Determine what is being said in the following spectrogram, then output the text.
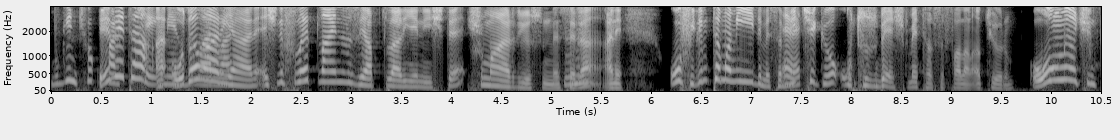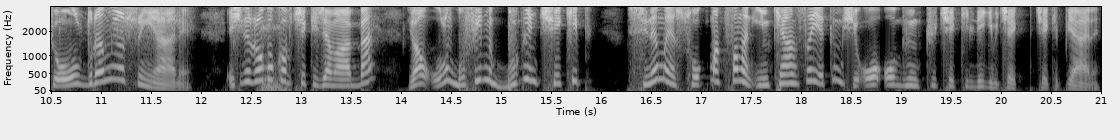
bugün çok Evet farklı ha, şey ha, o da mevzular var, yani. E şimdi Flatliners yaptılar yeni işte. Schumacher diyorsun mesela. Hani o film tamam iyiydi mesela. Bir Evet. çekiyor 35 metası falan atıyorum. Olmuyor çünkü olduramıyorsun yani. E şimdi Robocop çekeceğim abi ben. Ya oğlum bu filmi bugün çekip sinemaya sokmak falan imkansıza yakın bir şey. O o günkü çekildiği gibi çek, çekip yani.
